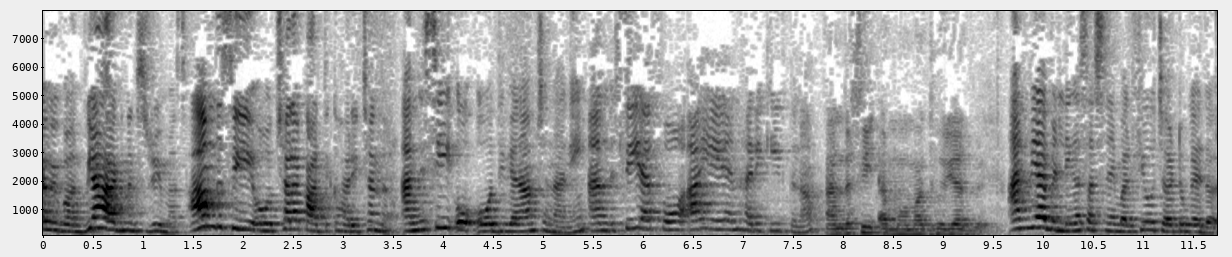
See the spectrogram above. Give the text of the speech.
everyone, we are Agronex Dreamers. I'm the CEO Challa Karthika Harichandana. I'm the COO Divya Ranichandani I'm the CFO IAN Hari Keerthana. I'm the CMO Madduri Advaith. and we are building a sustainable future together.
